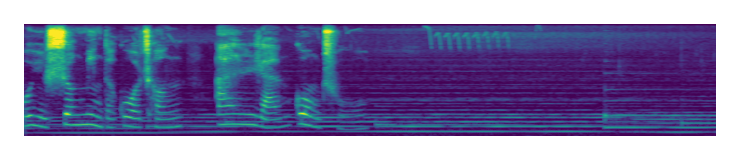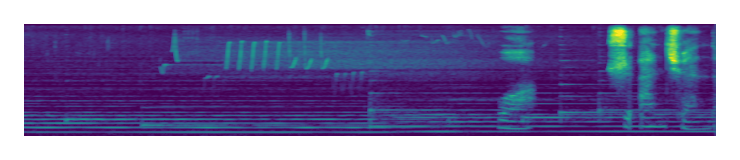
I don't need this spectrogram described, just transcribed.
我与生命的过程安然共处，我是安全的。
